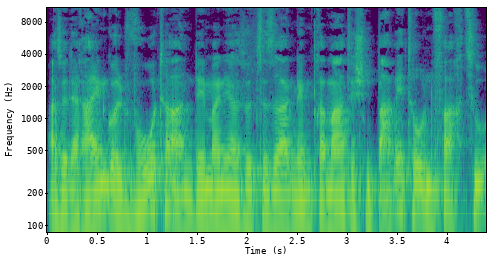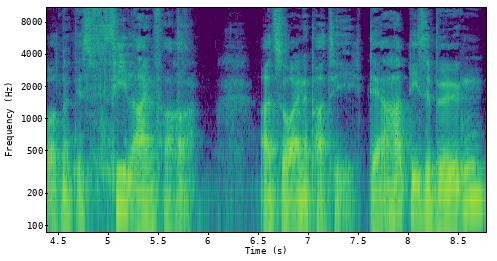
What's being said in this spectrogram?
Also der Rheingold Wotan, den man ja sozusagen dem dramatischen Baritonfach zuordnet, ist viel einfacher als so eine Partie. Der hat diese Bögen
